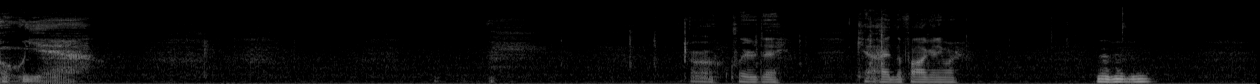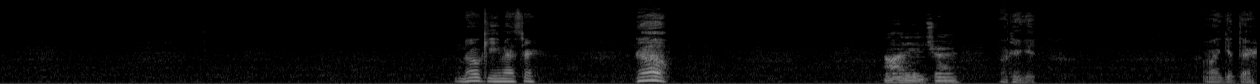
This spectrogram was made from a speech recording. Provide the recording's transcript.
Oh yeah. Oh, clear day. Can't hide in the fog anymore. Mm-hmm. No, Keymaster. No! Oh, I need to try. Okay, good. I might get there.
